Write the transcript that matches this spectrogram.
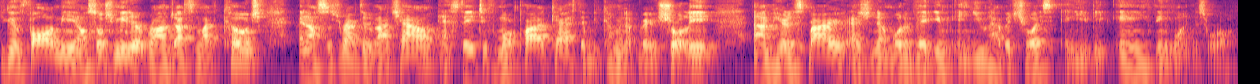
You can follow me on social media, Ron Johnson Life Coach, and I'll subscribe to my channel and stay tuned for more podcasts that will be coming up very shortly. I'm here to inspire you, as you know, motivate you, and you have a choice and you be anything you want in this world.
